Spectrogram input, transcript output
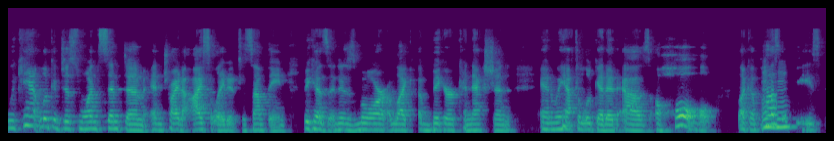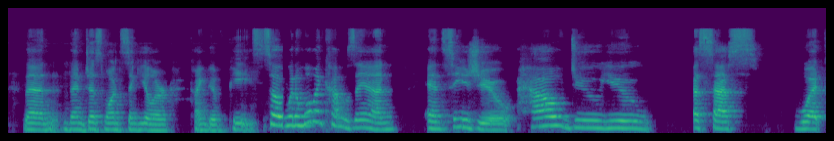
we can't look at just one symptom and try to isolate it to something because it is more like a bigger connection. And we have to look at it as a whole, like a puzzle mm-hmm. piece, than than just one singular kind of piece. So when a woman comes in and sees you, how do you assess what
